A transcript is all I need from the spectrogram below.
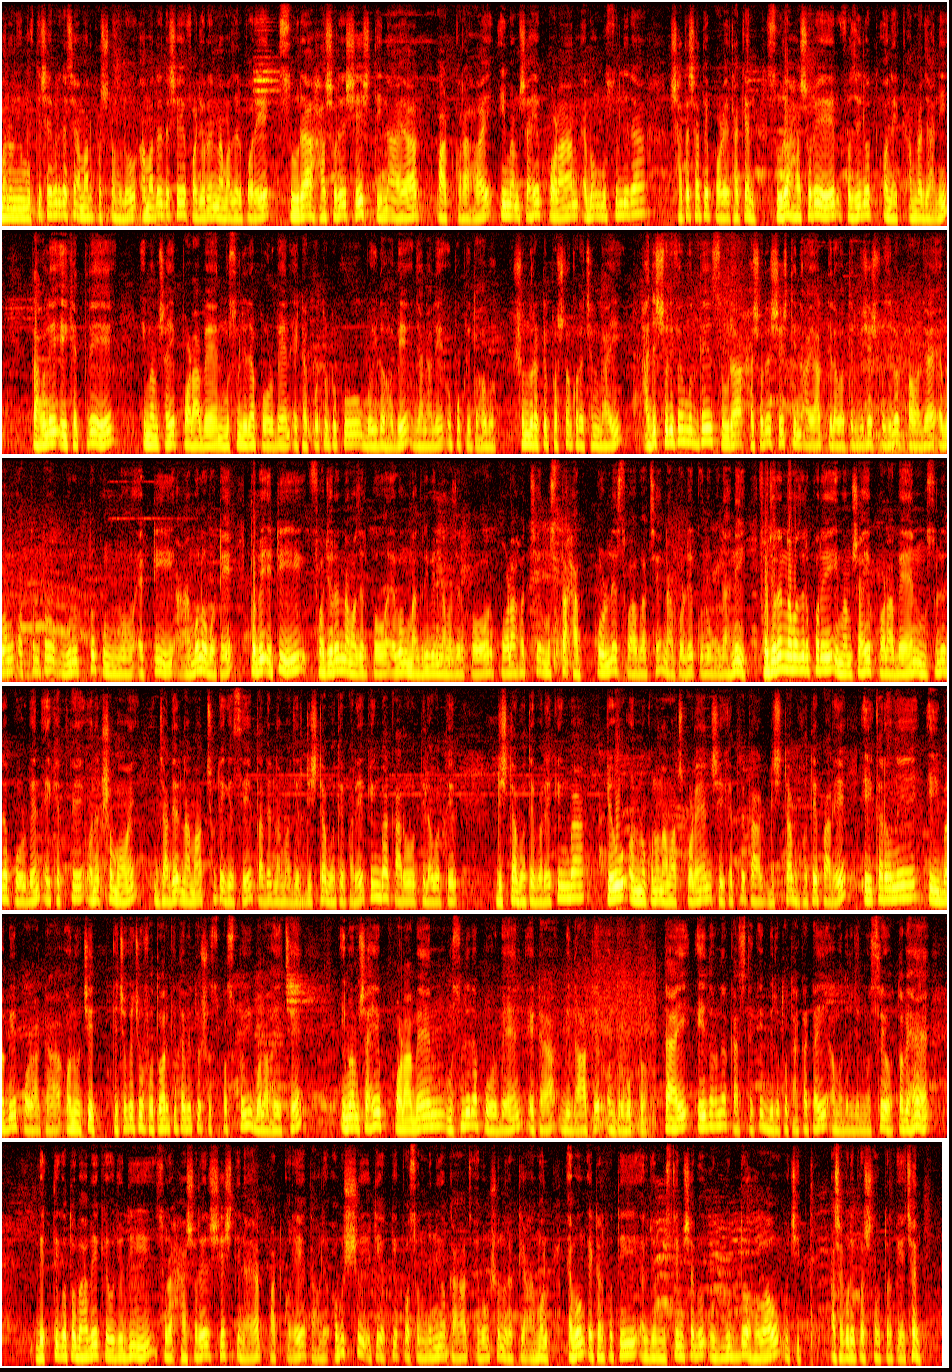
মাননীয় মুফতি সাহেবের কাছে আমার প্রশ্ন হলো, আমাদের দেশে ফজরের নামাজের পরে সুরা হাসরের শেষ তিন আয়াত পাঠ করা হয়। ইমাম সাহেব পড়ান এবং মুসল্লিরা সাথে সাথে পড়ে থাকেন। সুরা হাসরের ফজিলত অনেক, আমরা জানি। তাহলে এই ক্ষেত্রে ইমাম সাহেব পড়াবেন, মুসল্লিরা পড়বেন, এটা কতটুকু বৈধ হবে জানালে উপকৃত হব। সুন্দর একটি প্রশ্ন করেছেন ভাই। হাদিস শরীফের মধ্যে সূরা হাসরের শেষ তিন আয়াত তেলাওয়াতের বিশেষ ফজিলত পাওয়া যায় এবং অত্যন্ত গুরুত্বপূর্ণ একটি আমলও বটে। তবে এটি ফজরের নামাজের পর এবং মাগরিবের নামাজের পর পড়া হচ্ছে মুস্তাহাব। পড়লে সোয়াব আছে, না পড়লে কোনো গুনাহ নেই। ফজরের নামাজের পরে ইমাম সাহেব পড়াবেন, মুসল্লিরা পড়বেন, এক্ষেত্রে অনেক সময় যাদের নামাজ ছুটে গেছে তাদের নামাজের ডিস্টার্ব হতে পারে কিংবা কারও তিলাবতের ডিস্টার্ব হতে পারে কিংবা কেউ অন্য কোনো নামাজ পড়েন, সেই ক্ষেত্রে তার ডিস্টার্ব হতে পারে। এই কারণে এইভাবে পড়াটা অনুচিত। কিছু কিছু ফতোয়ার কিতাবে তো সুস্পষ্টই বলা হয়েছে, ইমাম সাহেব পড়াবেন মুসলিরা পড়বেন, এটা বিদাতের অন্তর্ভুক্ত। তাই এই ধরনের কাজ থেকে বিরত থাকাটাই আমাদের জন্য শ্রেয়। তবে হ্যাঁ ব্যক্তিগতভাবে কেউ যদি সুরা হাসরের শেষ তিন আয়াত পাঠ করে, তাহলে অবশ্যই এটি একটি পছন্দনীয় কাজ এবং সুন্দর একটি আমল এবং এটার প্রতি একজন মুসলিম হিসাবে উদ্বুদ্ধ হওয়াও উচিত। আশা করি প্রশ্ন উত্তর পেয়েছেন।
